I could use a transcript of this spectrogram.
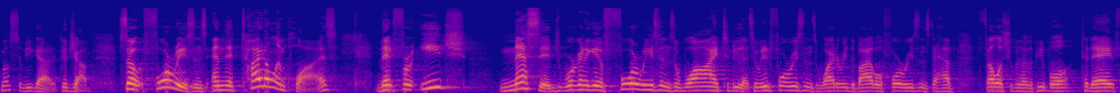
Most of you got it. Good job. So, four reasons. And the title implies that for each message, we're going to give four reasons why to do that. So we did four reasons why to read the Bible, four reasons to have fellowship with other people. Today,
